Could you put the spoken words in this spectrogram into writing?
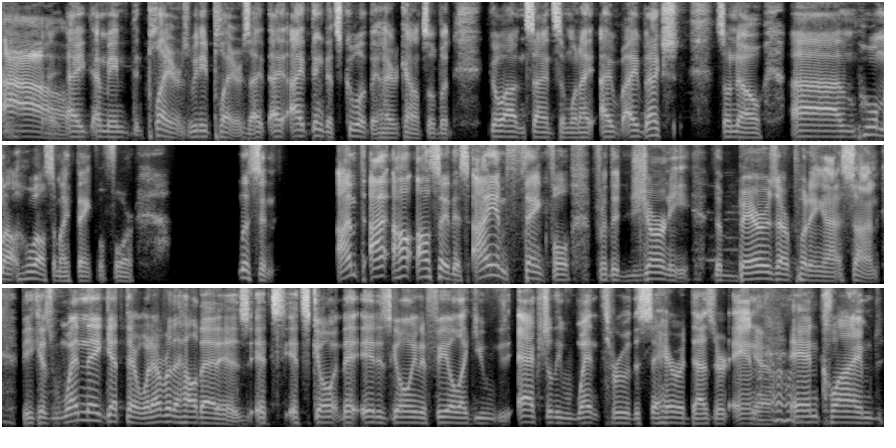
Wow. I, I mean, players. We need players. I, I, I think that's cool that they hired Counsell, but go out and sign someone. I, I, I actually. So no. Um, who am I, Who else am I thankful for? Listen, I'm. I, I'll, I'll say this. I am thankful for the journey the Bears are putting us on because when they get there, whatever the hell that is, it's it's going. It is going to feel like you actually went through the Sahara Desert and Yeah. and climbed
